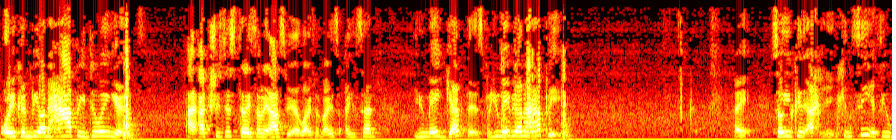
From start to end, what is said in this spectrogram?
or you can be unhappy doing it. I actually just today somebody asked me at life advice. I said, you may get this, but you may be unhappy. Right? So you can you can see if you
